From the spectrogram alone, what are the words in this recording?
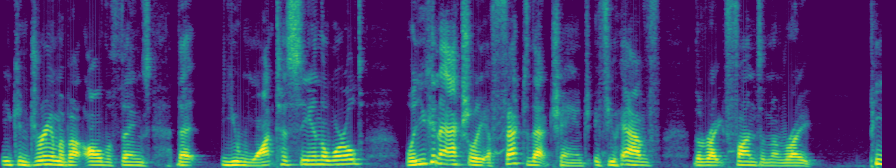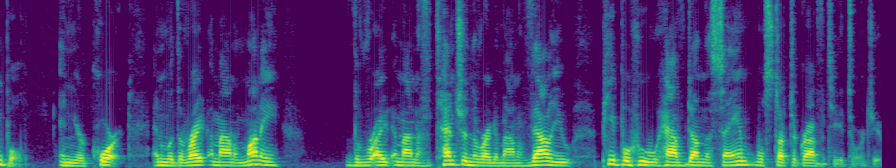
you can dream about all the things that you want to see in the world, well, you can actually affect that change if you have the right funds and the right people in your court. And with the right amount of money, the right amount of attention, the right amount of value, people who have done the same will start to gravitate towards you.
